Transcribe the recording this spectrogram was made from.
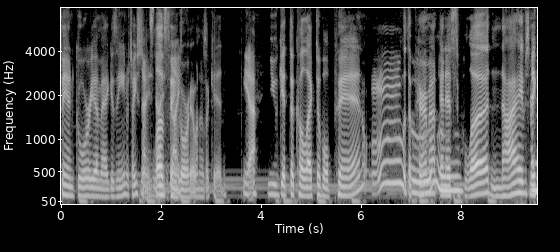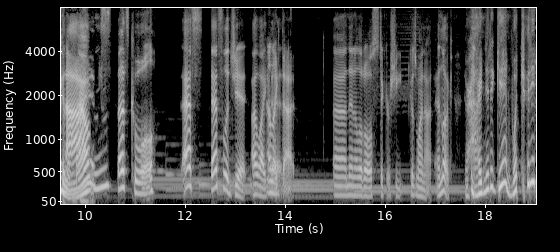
Fangoria magazine, which I used to Nice, love nice, nice. Fangoria when I was a kid. Yeah. You get the collectible pin ooh, with the Paramount and it's blood, knives The making the knives? mountain. That's cool. That's that's legit. I like I like that. Uh, and then a little sticker sheet because why not? And look, they're hiding it again. What could it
